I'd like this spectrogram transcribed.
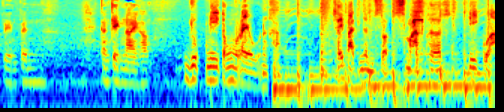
เปลี่ยนเป็นกางเกงในครับ ยุคนี้ต้องเร็วนะครับ ใช้บัตรเงินสด Smart Purse ดีกว่า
